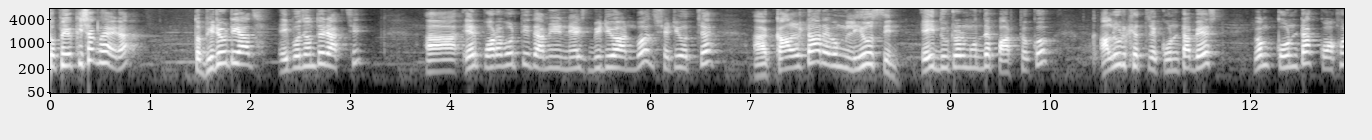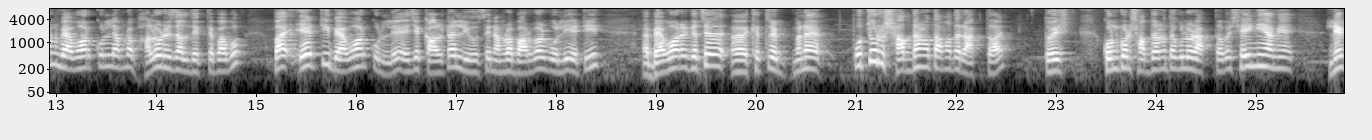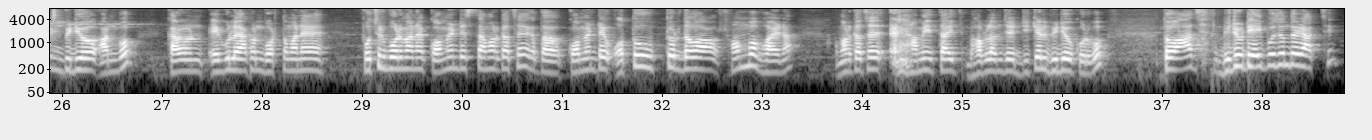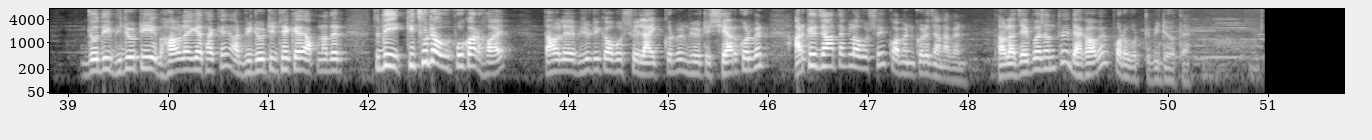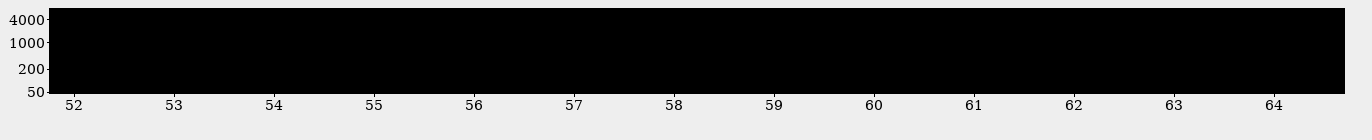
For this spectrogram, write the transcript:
তো প্রিয় কৃষক ভাইরা তো ভিডিওটি আজ এই পর্যন্তই রাখছি এর পরবর্তীতে আমি নেক্সট ভিডিও আনব, সেটি হচ্ছে কাল্টার এবং লিউসিন এই দুটোর মধ্যে পার্থক্য, আলুর ক্ষেত্রে কোনটা বেস্ট এবং কোনটা কখন ব্যবহার করলে আমরা ভালো রেজাল্ট দেখতে পাবো বা এটি ব্যবহার করলে, এই যে কাল্টার লিউসিন আমরা বারবার বলি, এটি ব্যবহারের কাছে ক্ষেত্রে মানে প্রচুর সাবধানতা আমাদের রাখতে হয়। তো এই কোন কোন সাবধানতাগুলো রাখতে হবে সেই নিয়ে আমি নেক্সট ভিডিও আনব। কারণ এগুলো এখন বর্তমানে প্রচুর পরিমাণে কমেন্ট এসছে আমার কাছে। তা কমেন্টে অত উত্তর দেওয়া সম্ভব হয় না। আমার কাছে আমি তাই ভাবলাম যে ডিটেল ভিডিও করব। তো আজ ভিডিওটি এই পর্যন্তই রাখছি। যদি ভিডিওটি ভালো লেগে থাকে আর ভিডিওটি থেকে আপনাদের যদি কিছুটা উপকার হয়, তাহলে ভিডিওটিকে অবশ্যই লাইক করবেন, ভিডিওটি শেয়ার করবেন। আর কেউ জানা থাকলে অবশ্যই কমেন্ট করে জানাবেন। তাহলে আজ এই পর্যন্তই, দেখা হবে পরবর্তী ভিডিওতে।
